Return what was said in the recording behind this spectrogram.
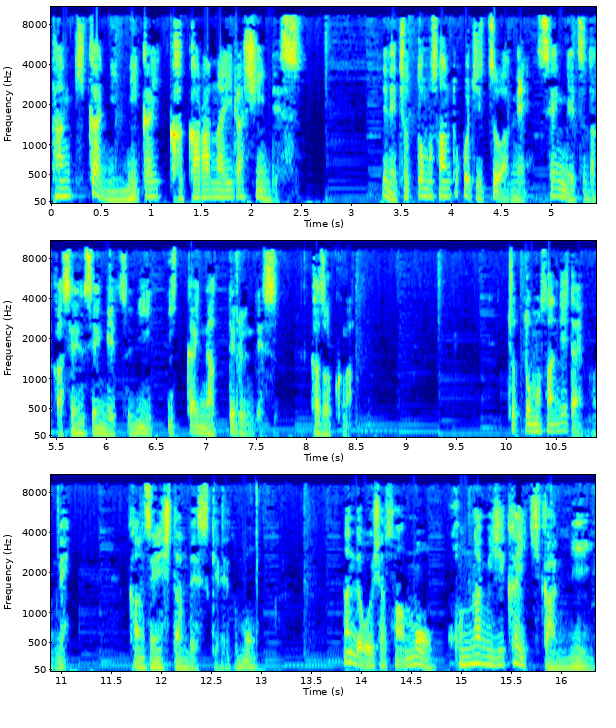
短期間に2回かからないらしいんです。でね、ちょっともさんとこ実はね、先月だか先々月に一回なってるんです。家族が。ちょっともさん自体もね、感染したんですけれども、なんでお医者さんもこんな短い期間に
